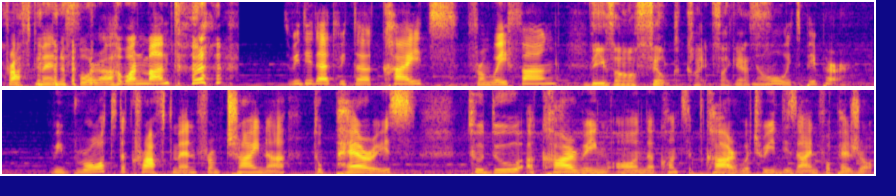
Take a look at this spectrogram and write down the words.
craftsman for uh, one month. we did that with uh, kites from Weifang. These are silk kites, I guess. No, it's paper. We brought the craftsman from China to Paris to do a carving on a concept car which we designed for Peugeot.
